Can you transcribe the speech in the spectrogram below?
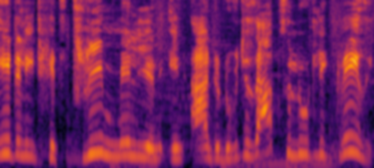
8 Elite hits 3 million in Antutu, which is absolutely crazy.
